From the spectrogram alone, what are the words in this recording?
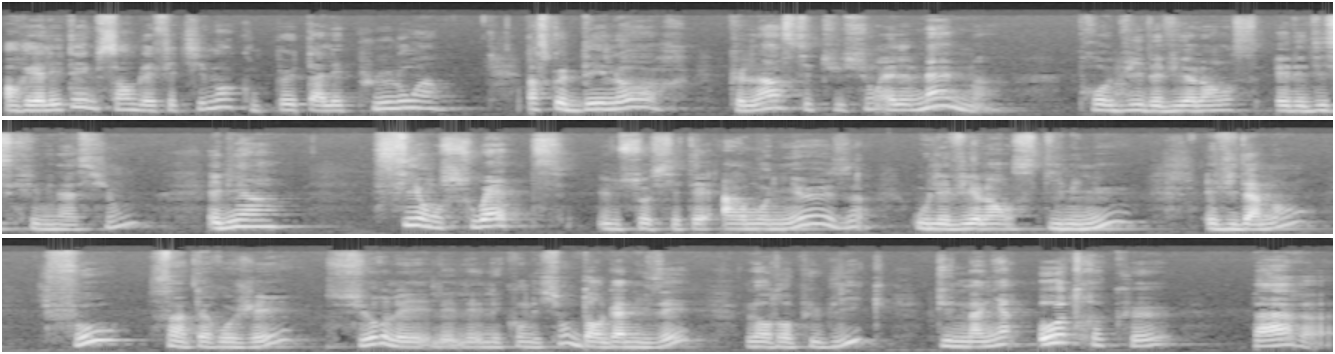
en réalité, il me semble effectivement qu'on peut aller plus loin. Parce que dès lors que l'institution elle-même produit des violences et des discriminations, eh bien, si on souhaite une société harmonieuse où les violences diminuent, évidemment, il faut s'interroger sur les, les, les conditions d'organiser l'ordre public d'une manière autre que par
